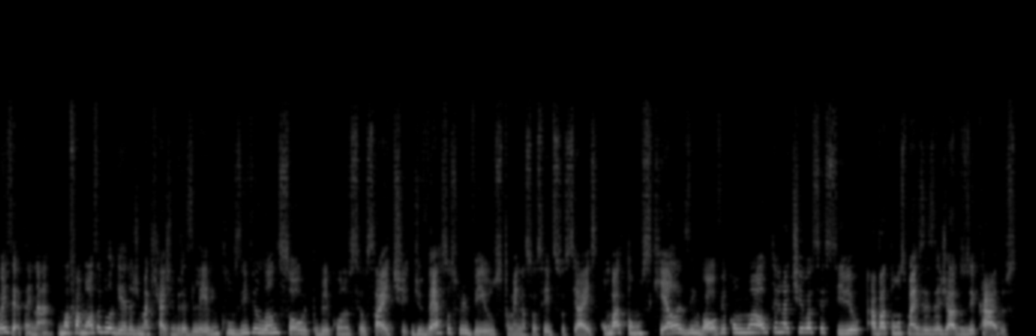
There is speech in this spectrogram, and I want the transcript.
Pois é, Tainá. Uma famosa blogueira de maquiagem brasileira, inclusive, lançou e publicou no seu site diversos reviews, também nas suas redes sociais, com batons que ela desenvolve como uma alternativa acessível a batons mais desejados e caros.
